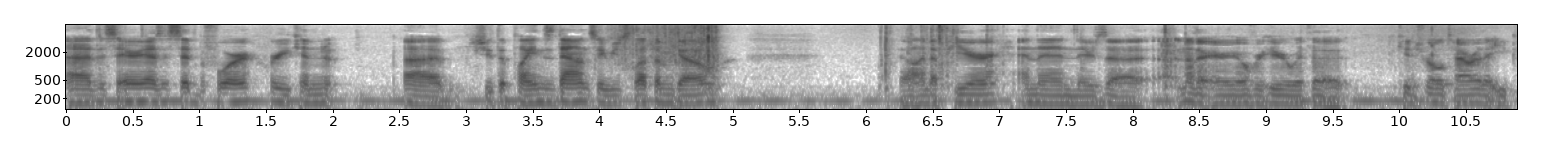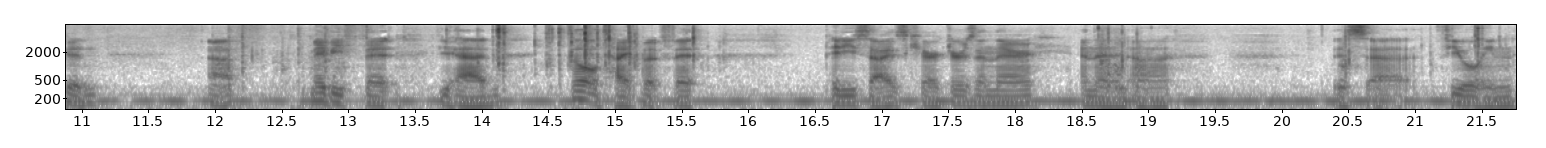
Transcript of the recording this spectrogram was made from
uh, this area, as I said before, where you can uh, shoot the planes down. So if you just let them go, they'll end up here. And then there's a, another area over here with a control tower that you could uh, maybe fit if you had, it's a little tight, but fit pity sized characters in there. And then uh, this uh, fueling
